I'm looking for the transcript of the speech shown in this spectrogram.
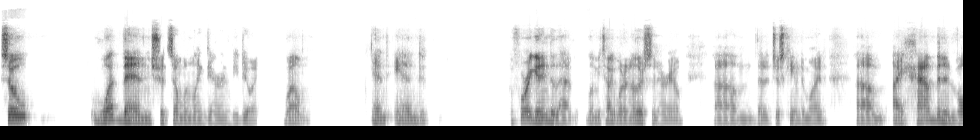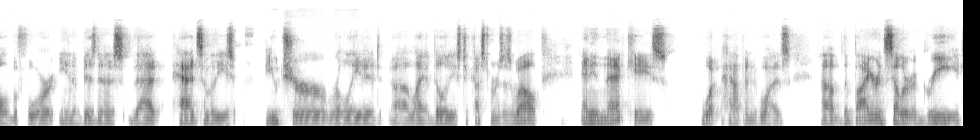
So what then should someone like Darren be doing? Well, and and before I get into that, let me talk about another scenario um, that it just came to mind. Um, I have been involved before in a business that had some of these future related uh, liabilities to customers as well. And in that case, what happened was uh, the buyer and seller agreed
